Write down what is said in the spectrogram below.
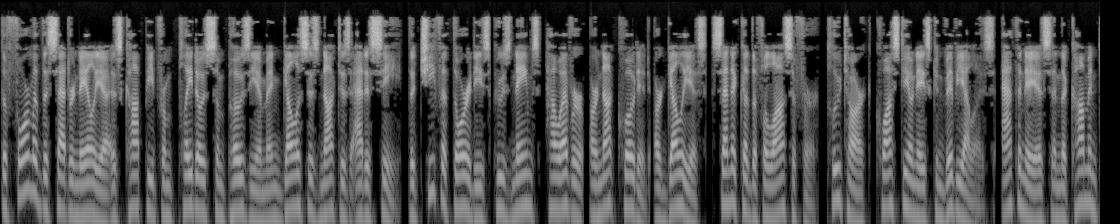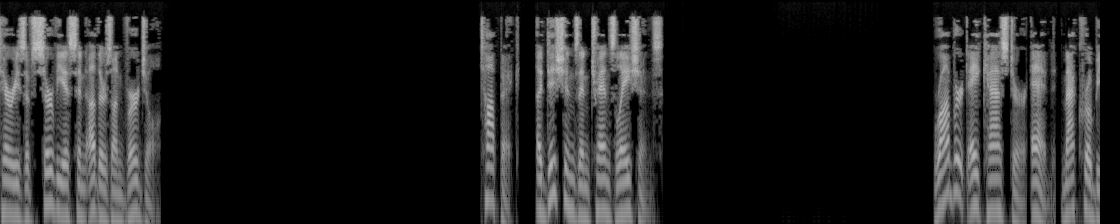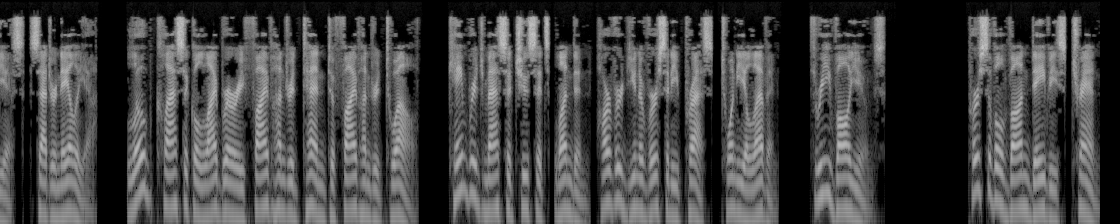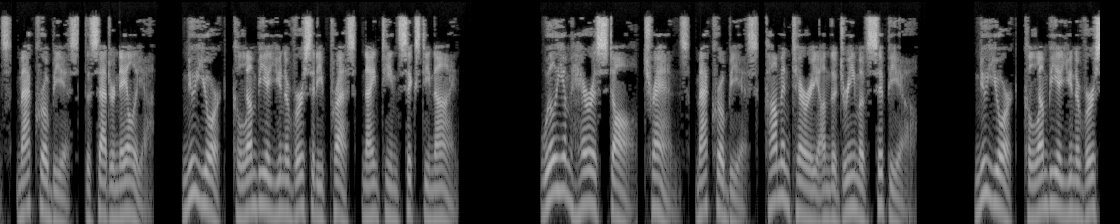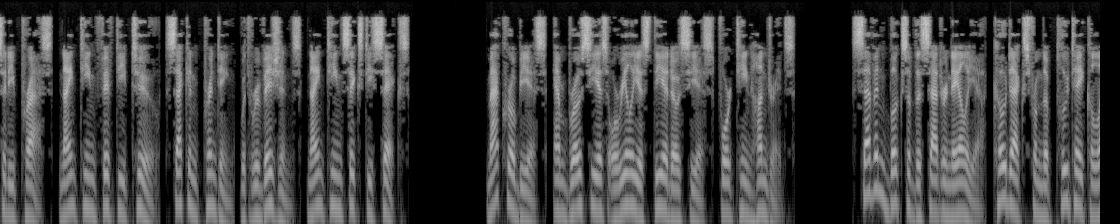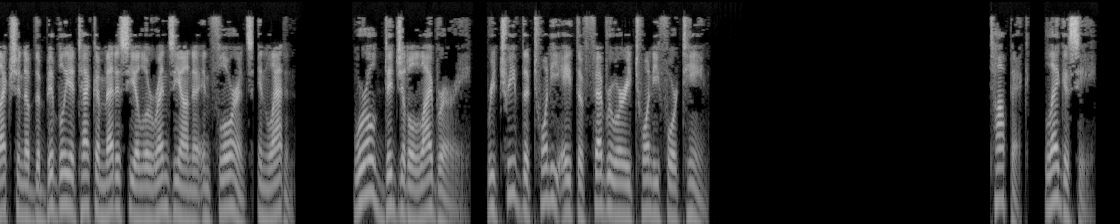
The form of the Saturnalia is copied from Plato's Symposium and Gellius's Noctes Atticae. The chief authorities whose names, however, are not quoted are Gellius, Seneca the philosopher, Plutarch Quaestiones Conviviales, Athenaeus and the commentaries of Servius and others on Virgil. Topic: Editions and translations. Robert A. Kaster, ed. Macrobius, Saturnalia. Loeb Classical Library 510 to 512. Cambridge, Massachusetts, London: Harvard University Press, 2011. 3 volumes. Percival Vaughan Davies, trans. Macrobius, The Saturnalia. New York: Columbia University Press, 1969. William Harris Stahl trans. Macrobius, Commentary on the Dream of Scipio. New York, Columbia University Press, 1952, second printing, with revisions, 1966 Macrobius, Ambrosius Aurelius Theodosius 1400s. Seven books of the Saturnalia, codex from the Plute collection of the Biblioteca Medicia Lorenziana in Florence in Latin. World Digital Library. Retrieved 28 February 2014. Legacy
